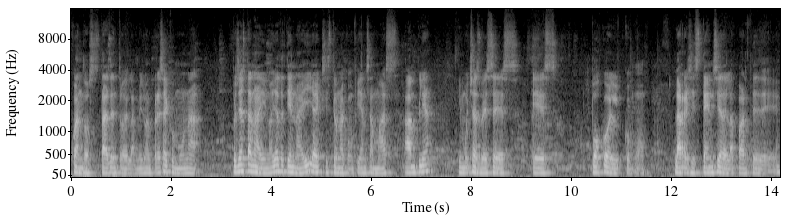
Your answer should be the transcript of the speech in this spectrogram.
cuando estás dentro de la misma empresa, hay como una. Pues ya están ahí, ¿no? Ya te tienen ahí, ya existe una confianza más amplia y muchas veces es poco el como la resistencia de la parte de,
